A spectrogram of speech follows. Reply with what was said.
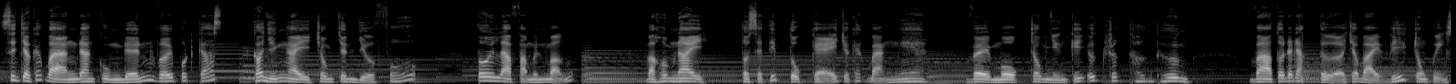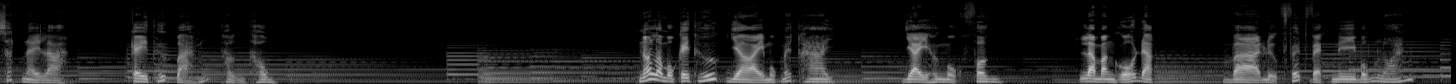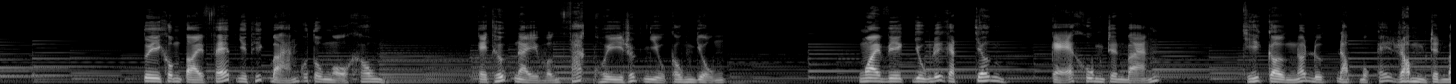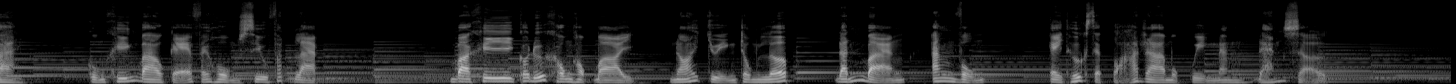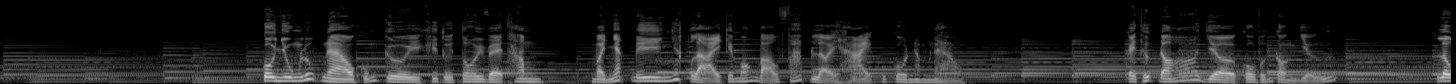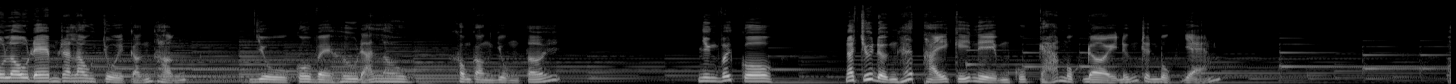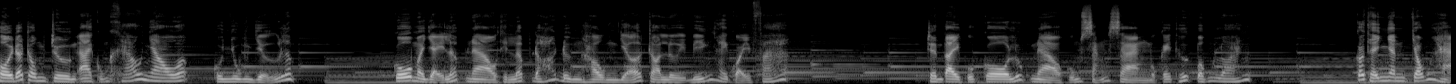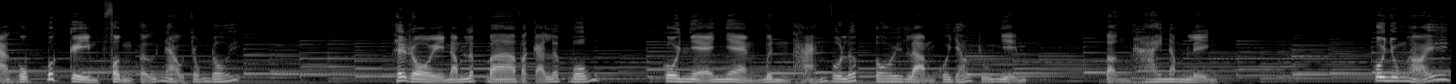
Xin chào các bạn đang cùng đến với podcast Có những ngày trong trên giữa phố. Tôi là Phạm Minh Mẫn và hôm nay tôi sẽ tiếp tục kể cho các bạn nghe về một trong những ký ức rất thân thương và tôi đã đặt tựa cho bài viết trong quyển sách này là Cây thước bản thần thông. Nó là một cây thước dài 1m2, dày hơn một phân, làm bằng gỗ đặc và được phết vẹt ni bóng loáng. Tuy không tài phép như thiết bản của Tôn Ngộ Không, cây thước này vẫn phát huy rất nhiều công dụng. Ngoài việc dùng để gạch chân, kẻ khung trên bảng, chỉ cần nó được đập một cái rầm trên bàn, cũng khiến bao kẻ phải hồn siêu phách lạc. Và khi có đứa không học bài, nói chuyện trong lớp, đánh bạn, ăn vụng, cây thước sẽ tỏa ra một quyền năng đáng sợ. Cô Nhung lúc nào cũng cười khi tụi tôi về thăm và nhắc đi nhắc lại cái món bảo pháp lợi hại của cô năm nào. Cây thước đó giờ cô vẫn còn giữ. Lâu lâu đem ra lau chùi cẩn thận, dù cô về hưu đã lâu, không còn dùng tới. Nhưng với cô, nó chứa đựng hết thảy kỷ niệm của cả một đời đứng trên bục giảng. Hồi đó trong trường ai cũng kháo nhau á, cô Nhung dữ lắm. Cô mà dạy lớp nào thì lớp đó đừng hòng dở trò lười biếng hay quậy phá. Trên tay của cô lúc nào cũng sẵn sàng một cái thước bóng loáng. Có thể nhanh chóng hạ gục bất kỳ một phần tử nào chống đối. Thế rồi năm lớp 3 và cả lớp 4, cô nhẹ nhàng bình thản vô lớp tôi làm cô giáo chủ nhiệm. Tận 2 năm liền. Cô Nhung hỏi,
